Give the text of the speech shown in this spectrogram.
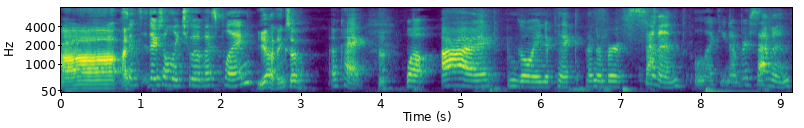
Uh, I, since there's only two of us playing? yeah, I think so. Okay. Well, I am going to pick the number seven. Lucky number seven.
